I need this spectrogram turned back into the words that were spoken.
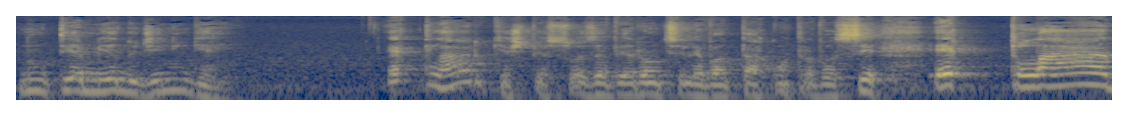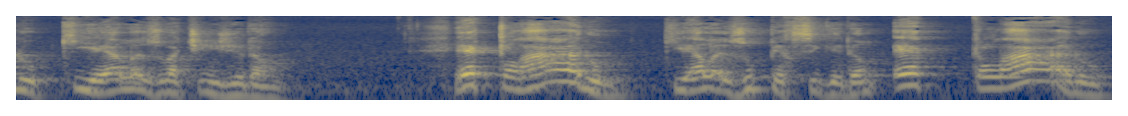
Não tenha medo de ninguém. É claro que as pessoas haverão de se levantar contra você. É claro que elas o atingirão. É claro que elas o perseguirão. É claro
